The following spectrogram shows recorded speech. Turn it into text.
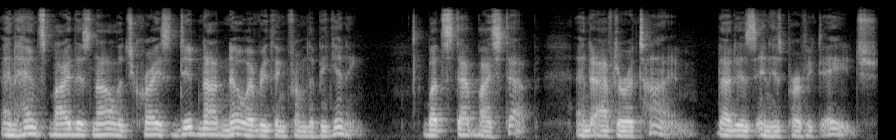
and hence by this knowledge Christ did not know everything from the beginning, but step by step, and after a time, that is, in his perfect age.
